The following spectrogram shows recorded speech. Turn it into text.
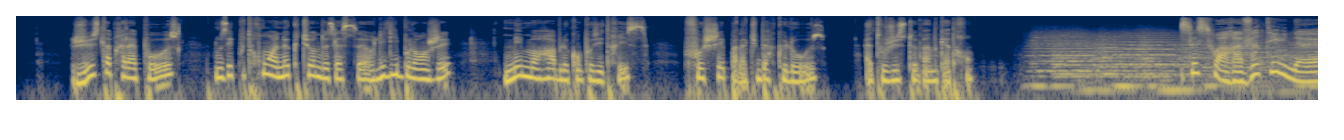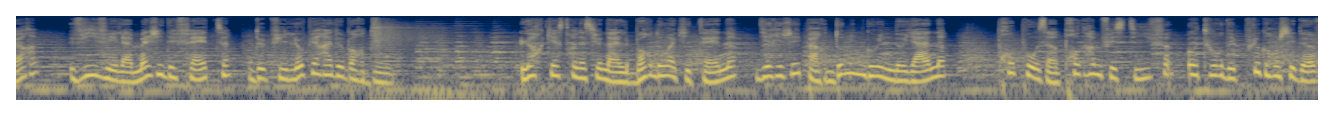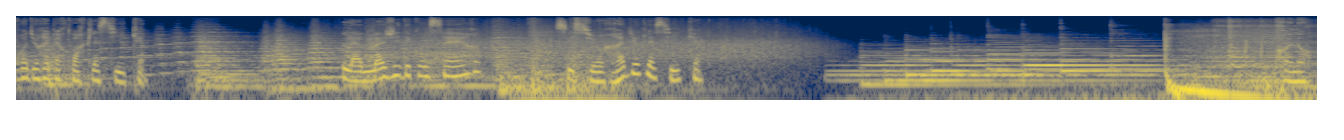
Juste après la pause, nous écouterons un nocturne de sa sœur Lily Boulanger, mémorable compositrice, fauchée par la tuberculose, à tout juste 24 ans. Ce soir à 21h, Vivez la magie des fêtes depuis l'Opéra de Bordeaux. L'Orchestre national Bordeaux-Aquitaine, dirigé par Domingo Indoyan, propose un programme festif autour des plus grands chefs-d'œuvre du répertoire classique. La magie des concerts, c'est sur Radio Classique. Renault.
